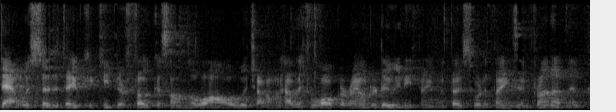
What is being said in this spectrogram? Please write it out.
that was so that they could keep their focus on the law, which I don't know how they'd walk around or do anything with those sort of things in front of them.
